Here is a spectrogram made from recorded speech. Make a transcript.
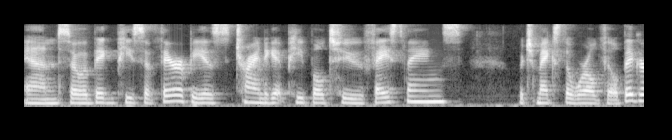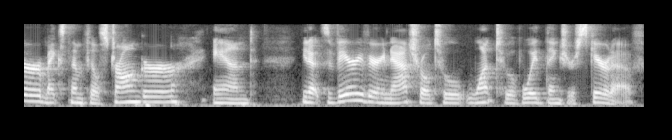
And so a big piece of therapy is trying to get people to face things, which makes the world feel bigger, makes them feel stronger. And, you know, it's very, very natural to want to avoid things you're scared of.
